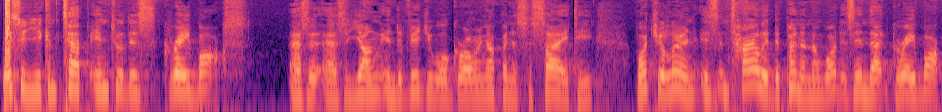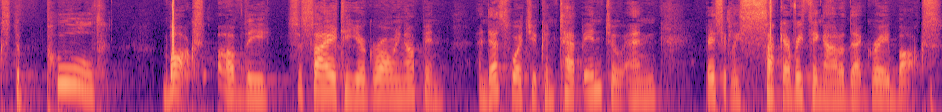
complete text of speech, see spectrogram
basically you can tap into this gray box as a, as a young individual growing up in a society, what you learn is entirely dependent on what is in that gray box, the pooled box of the society you're growing up in. And that's what you can tap into and basically suck everything out of that gray box.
